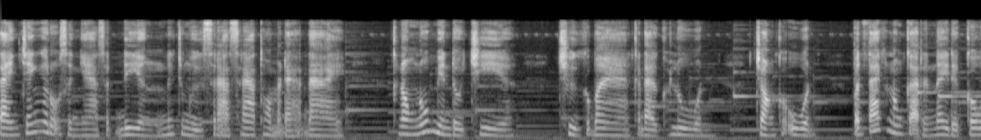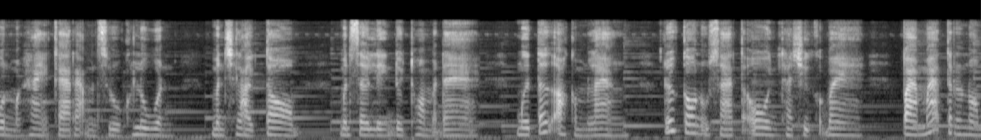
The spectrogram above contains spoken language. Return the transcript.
តែងចេញរោគសញ្ញាស្តៀងនិងជំងឺស្រាលស្រាលធម្មតាដែរក្នុងនោះមានដូចជាឈឺក្បាលក្តៅខ្លួន ចង់ក្អួតប៉ុន្តែក្នុងករណីដែលកូនបង្ហាញអាការៈមិនស្រួលខ្លួនមិនឆ្លើយតបមិនសូវលេងដូចធម្មតាមើលទៅអស់កម្លាំងឬកូនឧស្សាហ៍ត្អូញថាឈឺក្បាលប៉ាម៉ាក់ត្រូវនាំ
